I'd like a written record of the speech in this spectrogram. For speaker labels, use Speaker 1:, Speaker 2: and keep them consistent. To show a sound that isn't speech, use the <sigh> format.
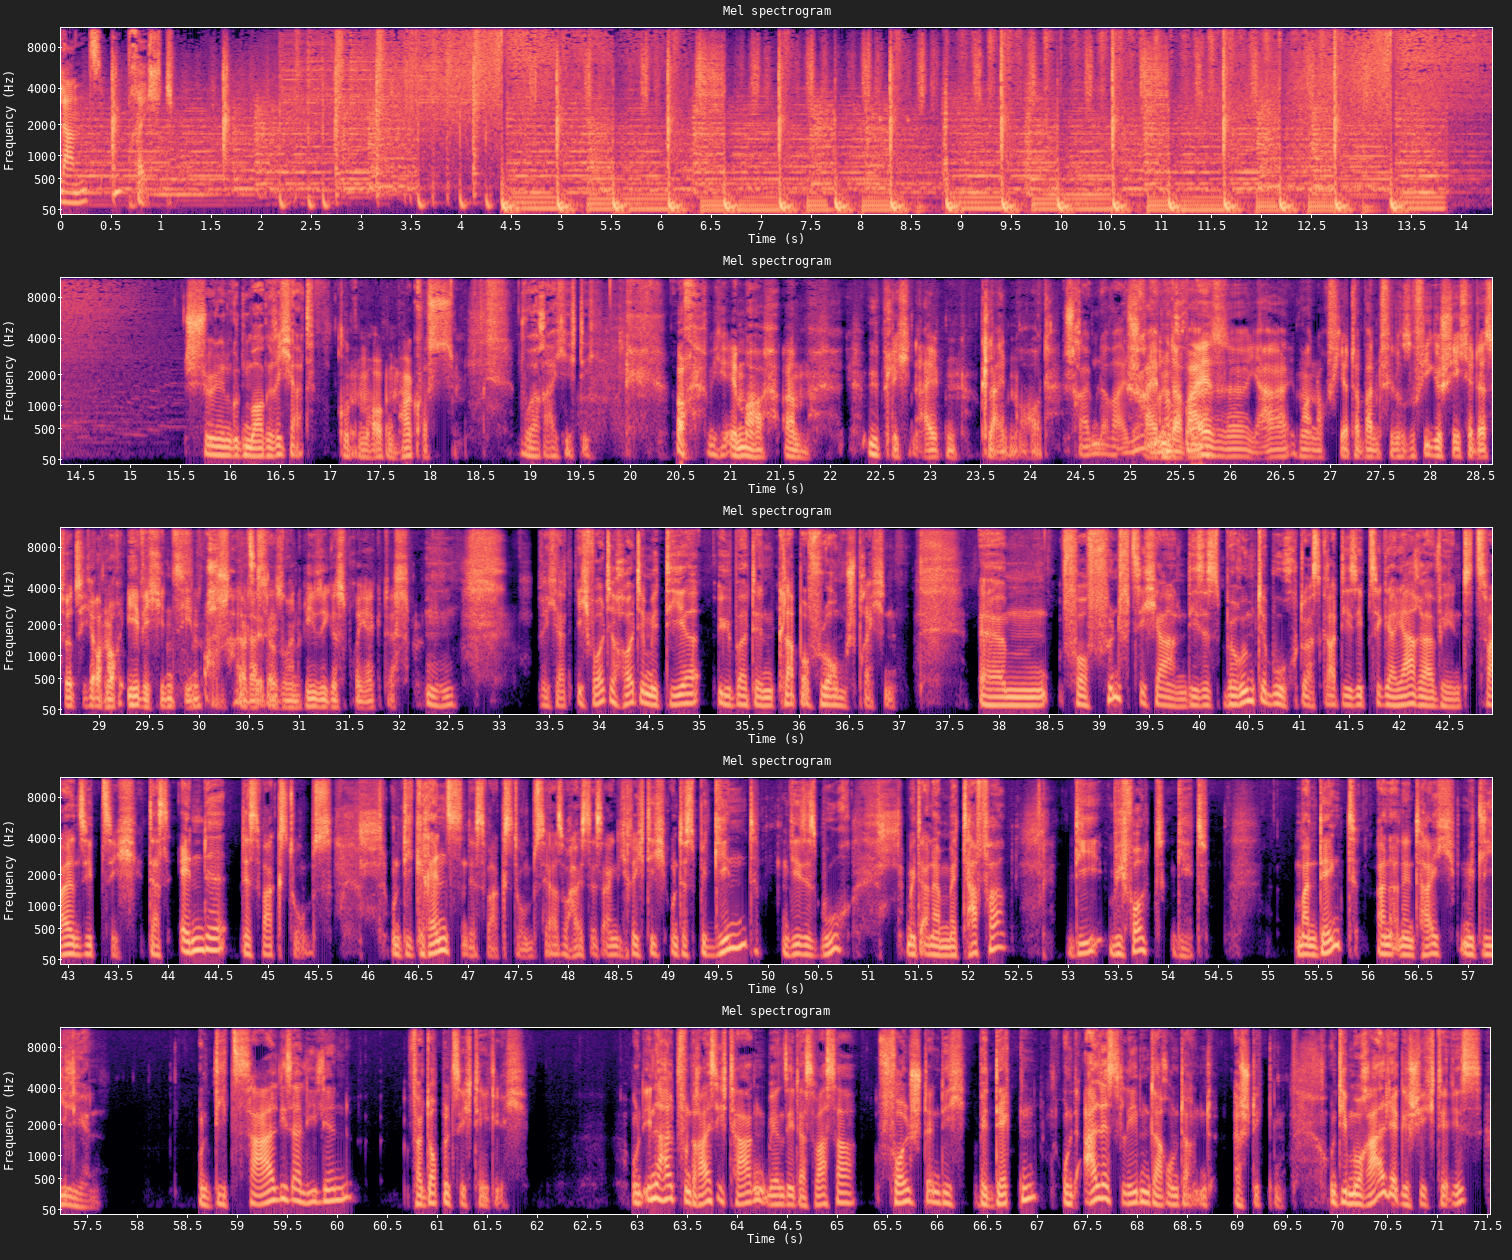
Speaker 1: Lanz und Precht.
Speaker 2: Schönen guten Morgen, Richard.
Speaker 3: Guten Morgen, Markus.
Speaker 2: Wo erreiche ich dich?
Speaker 3: Ach, wie immer am üblichen alten kleinen Ort.
Speaker 2: Schreibenderweise?
Speaker 3: Schreibenderweise, ja, immer noch vierter Band Philosophiegeschichte. Das wird sich auch noch ewig hinziehen,
Speaker 2: Ach,
Speaker 3: weil das ja so ein riesiges Projekt ist.
Speaker 2: Mhm. Richard, ich wollte heute mit dir über den Club of Rome sprechen. Ähm, vor 50 Jahren, dieses berühmte Buch, du hast gerade die 70er Jahre erwähnt, 72, das Ende des Wachstums und die Grenzen des Wachstums, ja, so heißt es eigentlich richtig. Und es beginnt, dieses Buch, mit einer Metapher, die wie folgt geht. Man denkt an einen Teich mit Lilien. Und die Zahl dieser Lilien verdoppelt sich täglich. Und innerhalb von 30 Tagen werden sie das Wasser vollständig bedecken und alles Leben darunter ersticken. Und die Moral der Geschichte ist,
